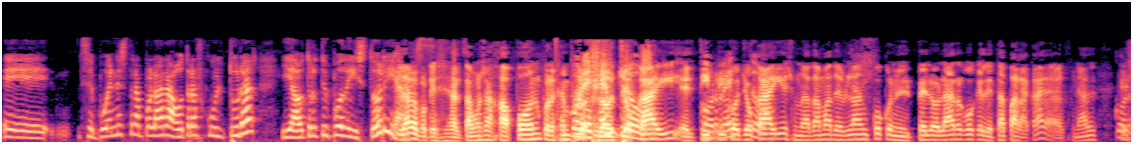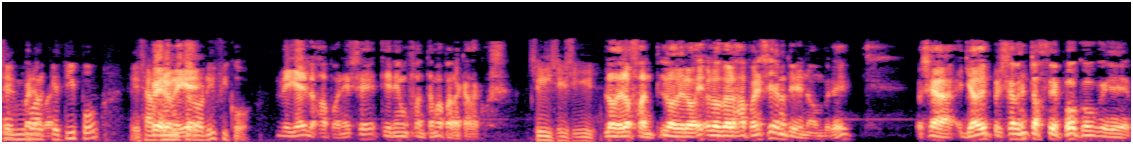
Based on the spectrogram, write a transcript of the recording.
Eh, se pueden extrapolar a otras culturas y a otro tipo de historias. Claro, porque si saltamos a Japón, por ejemplo, los yokai, el típico yokai es una dama de blanco con el pelo largo que le tapa la cara. Al final es el mismo arquetipo, es algo terrorífico. Miguel, los japoneses tienen un fantasma para cada cosa. Sí, sí, sí. Lo de los, lo de los, de los japoneses ya no tiene nombre, ¿eh? O sea, ya precisamente hace poco que,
